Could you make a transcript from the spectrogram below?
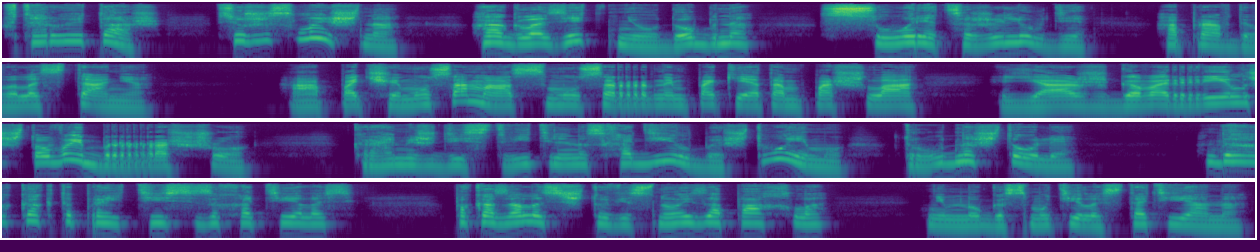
Второй этаж. Все же слышно. А глазеть неудобно. Ссорятся же люди. — оправдывалась Таня. «А почему сама с мусорным пакетом пошла? Я ж говорил, что выброшу». Крамиш действительно сходил бы. Что ему? Трудно, что ли? Да, как-то пройтись захотелось. Показалось, что весной запахло. Немного смутилась Татьяна.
